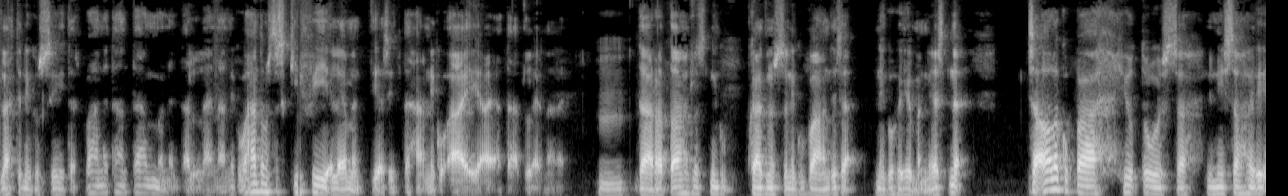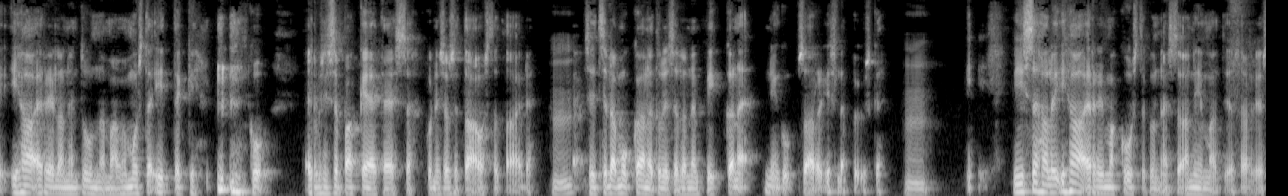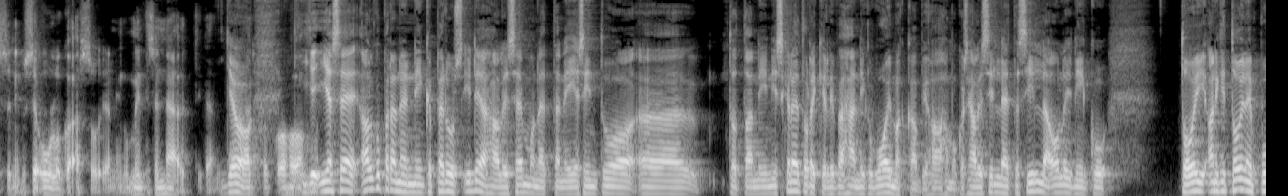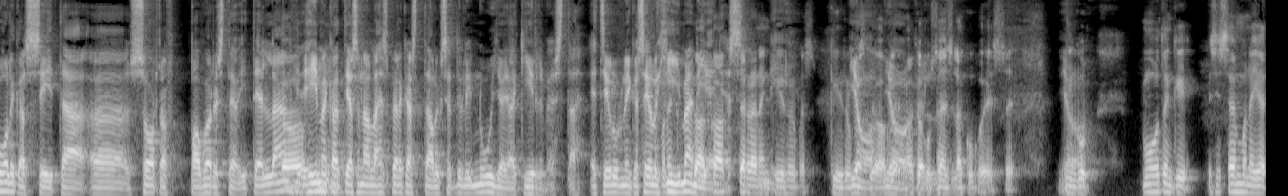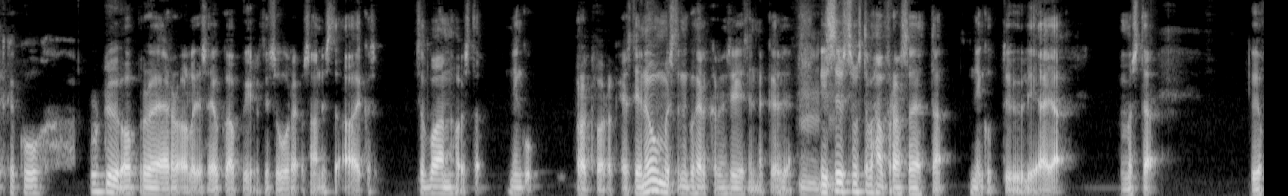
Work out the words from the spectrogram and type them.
Lähti niin kuin siitä, että väännetään tämmöinen tällainen, niin kuin vähän tämmöistä skifi-elementtiä sitten tähän niin kuin äijää ja tällainen. Mm. Tämä rata niin kuin, käytännössä niin kuin väänti se niin kuin hieman. Ja sitten ne se alkupääjutuissa, niin niissä oli ihan erilainen tunnelma. Mä muistan itsekin, kun esimerkiksi paketeissa, kun niissä on se taustataide. Hmm. Sitten siellä mukana tuli sellainen pikkainen niin sarkisläpyyskä. Hmm. Niissä oli ihan eri makuusta kuin näissä animaatiosarjoissa niin kuin se ulkoasu ja niin kuin, miltä se näytti. Tämän Joo, ja, ja, se alkuperäinen niin perusidea oli semmoinen, että niin, esiin tuo ö, tota, niin, Skeletorikin oli vähän niin kuin voimakkaampi hahmo, koska se oli silleen, että sillä oli niin kuin, toi, ainakin toinen puolikas siitä uh, Sort of Powerista jo itsellään. Joo, ja Hiimen niin. lähes pelkästään, oliko se yli nuija ja kirvestä. Että se ei ollut, niin, se ei ollut hiimeni edes. Kakteräinen niin. kirves, kirves joo, joo, joo, aika kyllä. usein sillä kuvissa. Niin kuin, muutenkin, siis semmoinen jätkä kuin Rudy Obrero oli se, joka piirti suuren osan niistä aikaisista vanhoista niin kuin Ja ne on mielestäni niin helkkarin siisin näköisiä. Mm-hmm. Niissä on semmoista vähän fraseetta niin kuin tyyliä ja tämmöistä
